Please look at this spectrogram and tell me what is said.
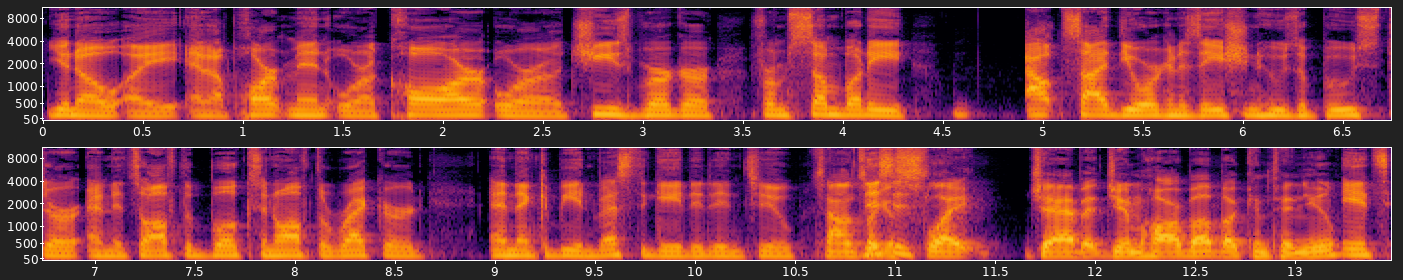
you know, a an apartment or a car or a cheeseburger from somebody outside the organization who's a booster and it's off the books and off the record and then could be investigated into. Sounds This like a is- slight jab at Jim Harbaugh, but continue. it's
